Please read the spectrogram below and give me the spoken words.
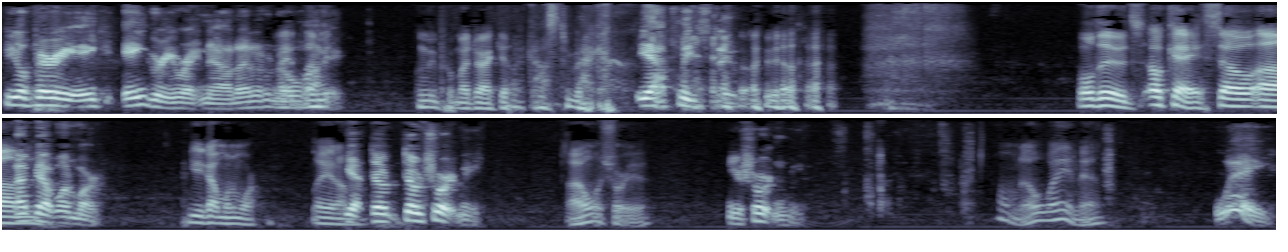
feel very ang- angry right now, and I don't know Right, why. let me- Let me put my Dracula costume back on. Yeah, please do. well, dudes. Okay, so um, I've got one more. you got one more. Lay it on. Yeah, don't don't short me. I won't short you. You're shorting me. Oh no way, man. Way.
